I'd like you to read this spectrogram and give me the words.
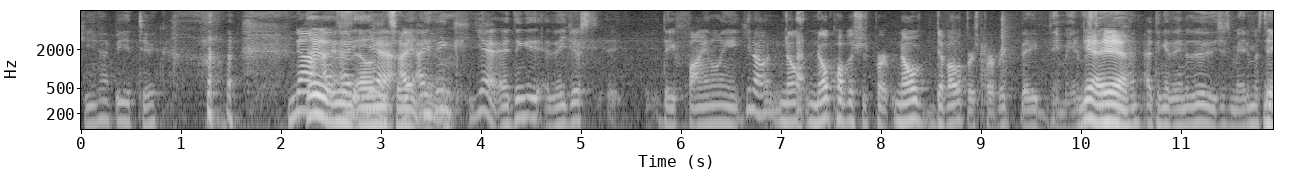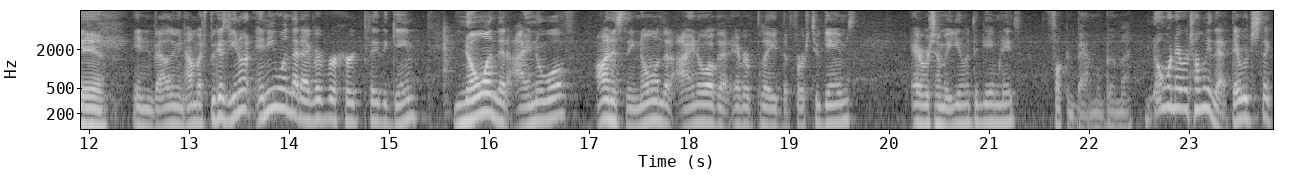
Can you not be a dick? no, I, I, yeah, I, I think yeah, I think it, they just they finally you know no no publishers per no developers perfect. They they made a mistake. Yeah, yeah. man. I think at the end of the day they just made a mistake. Yeah, in valuing how much because you know what anyone that I've ever heard play the game, no one that I know of, honestly, no one that I know of that ever played the first two games, ever told me you know what the game needs? Fucking Batmobile, man. No one ever told me that. They were just like,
